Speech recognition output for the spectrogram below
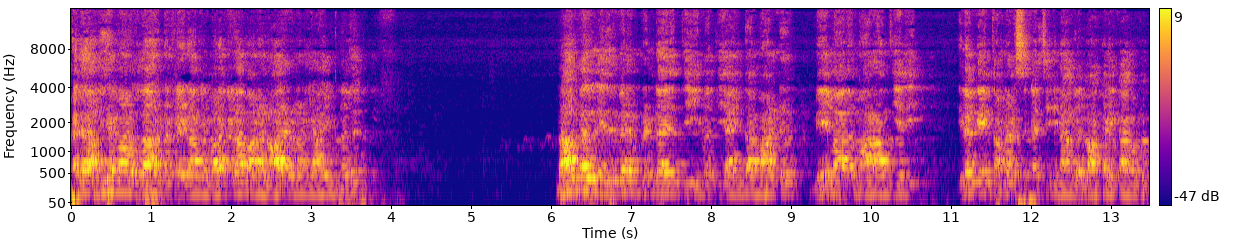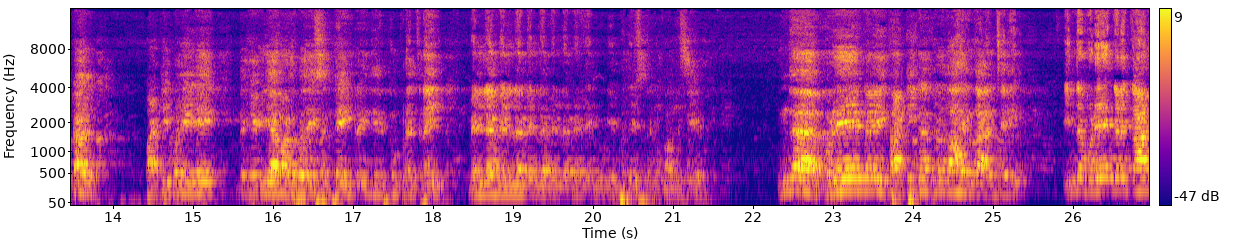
பல அதிகமான உதாரணங்களை நாங்கள் வழங்கலாம். ஆனால் ஆறரை மணி ஆகியுள்ளது நாங்கள் எதிர்வரும் இரண்டாயிரத்தி இருபத்தி ஐந்தாம் ஆண்டு மே மாதம் ஆறாம் தேதி இலங்கை தமிழரசு கட்சிக்கு நாங்கள் வாக்களிக்காம விட்டால் இந்த கெவியாமாடு பிரதேசத்தை இன்றைந்து இருக்கும் பிரச்சனை மெல்ல மெல்ல மெல்ல மெல்ல மெல்ல எங்களுடைய பிரதேசத்துக்கு வந்து சேரும். இந்த விடயங்களை தட்டி கேட்கிறதாக இருந்தாலும் சரி இந்த விடயங்களுக்கான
